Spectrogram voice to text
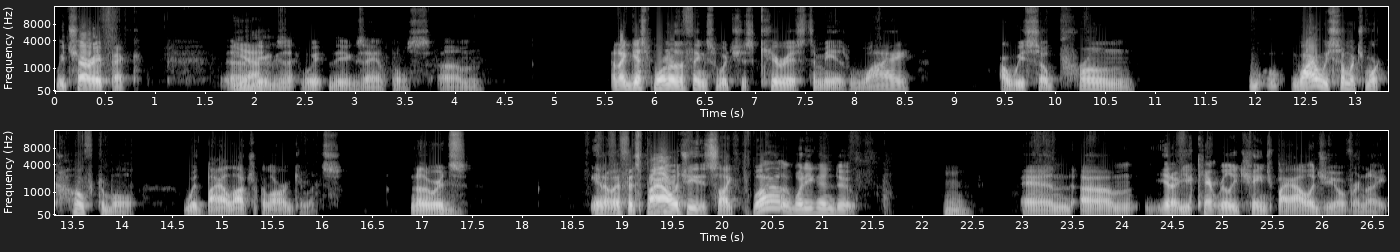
we cherry pick uh, yeah. the, exa- we, the examples. Um, and I guess one of the things which is curious to me is why are we so prone why are we so much more comfortable with biological arguments? In other words, mm. You know, if it's biology, it's like, well, what are you going to do? Mm. And, um, you know, you can't really change biology overnight.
